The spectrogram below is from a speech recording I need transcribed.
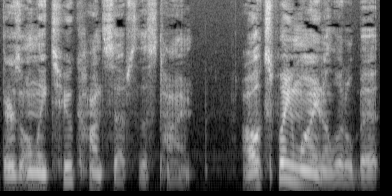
there's only two concepts this time. I'll explain why in a little bit.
